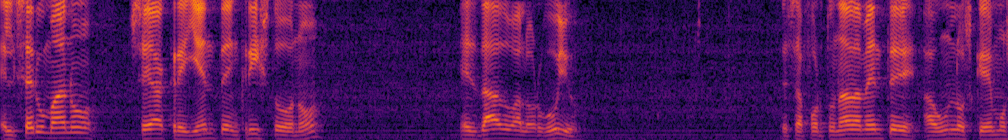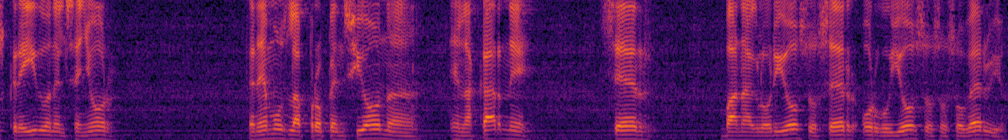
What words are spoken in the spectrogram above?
El ser humano, sea creyente en Cristo o no, es dado al orgullo. Desafortunadamente, aún los que hemos creído en el Señor, tenemos la propensión a, en la carne, ser vanagloriosos, ser orgullosos o soberbios.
